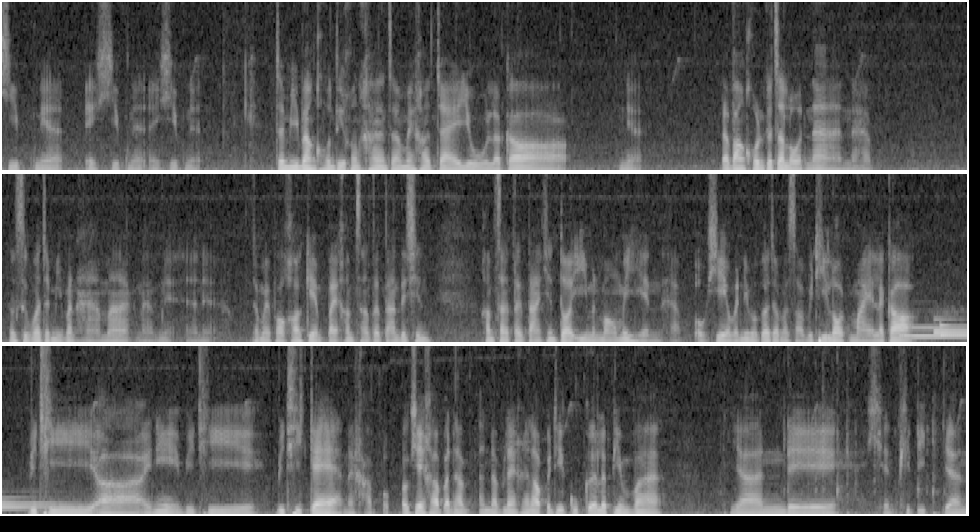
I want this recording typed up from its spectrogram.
คลิปเนี้ยไอคลิปเนี้ยไอคลิปเนี้ยจะมีบางคนที่ค่อนข้างจะไม่เข้าใจอยู่แล้วก็เนี่ยแล้วบางคนก็จะโหลดนานนะครับ รู้สึกว่าจะมีปัญหามากนะครับเนี่ยอันเนี้ย ทำไมพอเข้าเกมไปคำสั่งต่างๆ ได้เช่นคำสั่งต่างๆ เช่นตัว e มันมองไม่เห็นครับ โอเค วันนี้มันก็จะมาสอนวิธีโหลดใหม่ แล้วก็วิธีเอ่อไอ้นี่วิธีวิธีแก้นะครับ โอเคครับ อันดับอันดับแรกให้เราไปที่ Google แล้วพิมพ์ว่ายันเดเขียนผิดอีกยัน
